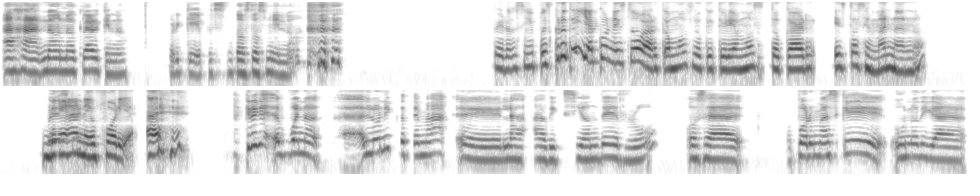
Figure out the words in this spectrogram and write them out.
Ajá, no, no, claro que no, porque pues los 2000, ¿no? Pero sí, pues creo que ya con esto abarcamos lo que queríamos tocar esta semana, ¿no? Pues Vean Euforia. Creo que, eh, bueno, el único tema, eh, la adicción de Ru, o sea, por más que uno diga,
